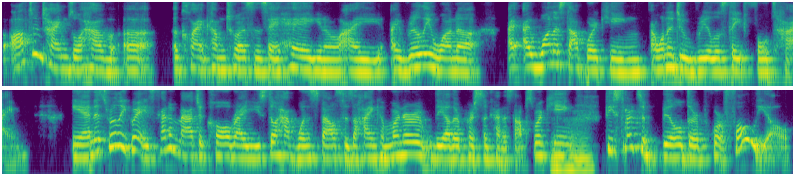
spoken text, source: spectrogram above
oftentimes we'll have a, a client come to us and say, Hey, you know, I, I really want to, I, I want to stop working. I want to do real estate full time. And it's really great. It's kind of magical, right? You still have one spouse as a high income earner, the other person kind of stops working. Mm-hmm. They start to build their portfolio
